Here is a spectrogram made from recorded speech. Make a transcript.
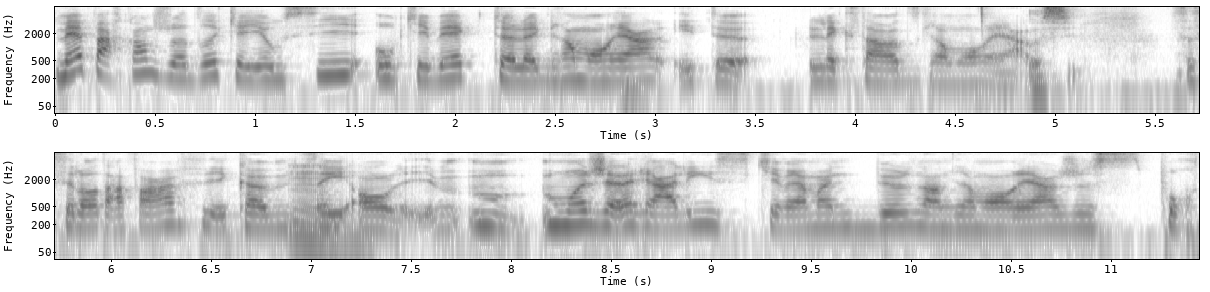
Mais par contre, je dois dire qu'il y a aussi, au Québec, t'as le Grand Montréal et t'as l'extérieur du Grand Montréal. Aussi. Ça, c'est l'autre affaire. C'est comme, tu Mm. sais, on- m- moi, je réalise qu'il y a vraiment une bulle dans le Grand Montréal juste pour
